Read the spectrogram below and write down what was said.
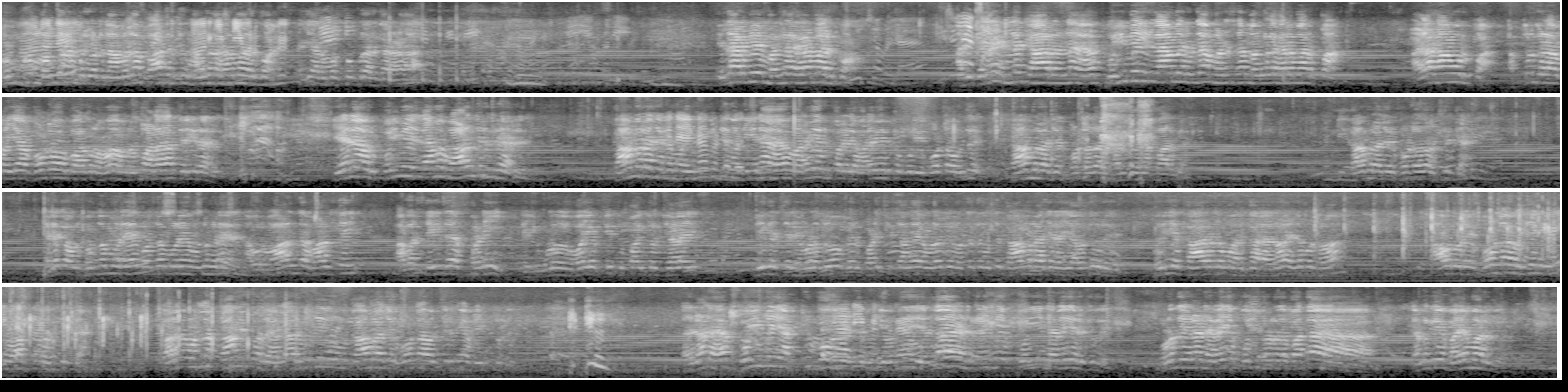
ரொம்ப மங்களம் பெருகட்டும் நாமெல்லாம் பார்க்கறதுக்கு மங்களகரமா இருக்கும். ஐயா ரொம்ப சூப்பரா இருக்காரு? அழகா எல்லாருமே மங்களகரமா இருக்கும். அதுக்கெல்லாம் என்ன காரணம்னா பொய்மை இல்லாம இருந்தா மனுஷன் மங்களகரமா இருப்பான். அழகாவும் இருப்பான். அப்துல் கலாம் ஐயா போட்டோவை பாக்குறோம் அவர் ரொம்ப அழகா தெரிகிறாரு. ஏன்னா அவர் பொய்மை இல்லாம வாழ்ந்துருக்கிறாரு. காமராஜர் என்ன பாத்தீங்கன்னா வரவேற்பறையில வரவேற்கக்கூடிய போட்டோ வந்து காமராஜர் போட்டோ தான் பாருங்க. காமராஜர் போட்டோ தான் வச்சிருக்கேன். எனக்கு அவர் சொந்தம் கிடையாது சொந்தம் கிடையாது ஒண்ணும் கிடையாது. அவர் வாழ்ந்த வாழ்க்கை அவர் செய்த பணி இன்னைக்கு இவ்வளவு ஓஎஃப்டி துப்பாக்கிகள் சேலை டிஹெச்எல் எவ்வளவோ பேர் படிச்சிருக்காங்க. எவ்வளவு பேர் வந்தது வந்து காமராஜர் ஐயா வந்து ஒரு பெரிய காரணமா இருக்காரு. அதனால என்ன பண்றோம்? அவருடைய போட்டோ வந்து எங்க வீட்டு வச்சிருக்கேன். வரவெல்லாம் காமிப்பாங்க எல்லார் காமராஜர் போட்டோ வச்சிருக்கேன் அப்படின்னு சொல்லி. அதனால பொய்மை அற்று போக வேண்டும் இங்க வந்து எல்லா இடத்துலயுமே பொய் நிறைய இருக்குது. குழந்தைகள்லாம் நிறைய பொய் சொல்றத பார்த்தா எனக்கே பயமா இருக்கு.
